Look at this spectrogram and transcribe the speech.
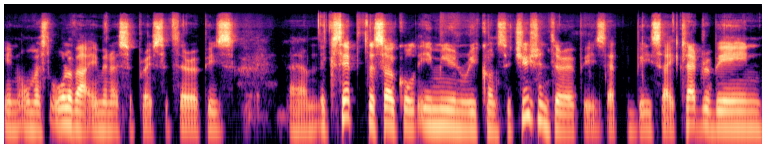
in almost all of our immunosuppressive therapies, um, except the so-called immune reconstitution therapies. That would be, say, cladribine,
